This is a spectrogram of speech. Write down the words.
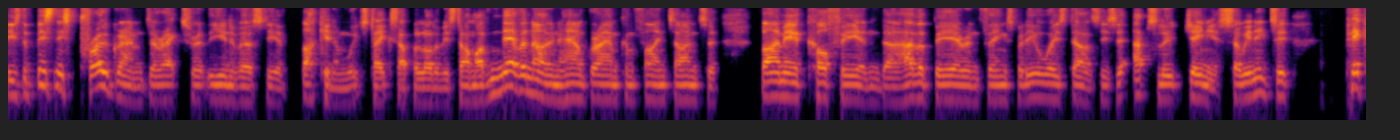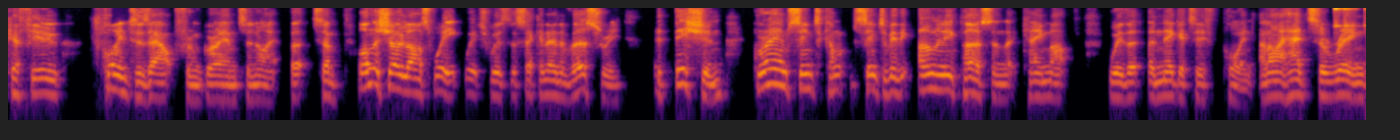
He's the business program director at the University of Buckingham, which takes up a lot of his time. I've never known how Graham can find time to buy me a coffee and uh, have a beer and things, but he always does. He's an absolute genius. So we need to pick a few pointers out from Graham tonight. But um, on the show last week, which was the second anniversary edition, Graham seemed to come seemed to be the only person that came up with a, a negative point, and I had to ring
